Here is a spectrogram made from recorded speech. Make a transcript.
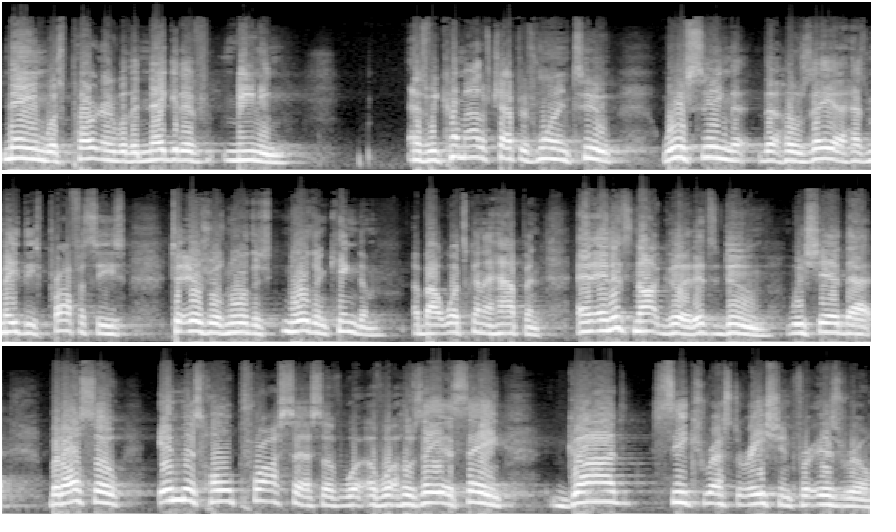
name was partnered with a negative meaning. As we come out of chapters 1 and 2, we're seeing that, that Hosea has made these prophecies to Israel's northern, northern kingdom about what's going to happen. And, and it's not good, it's doom. We shared that. But also, in this whole process of what, of what Hosea is saying, God seeks restoration for Israel.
